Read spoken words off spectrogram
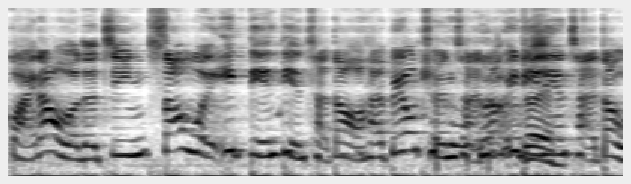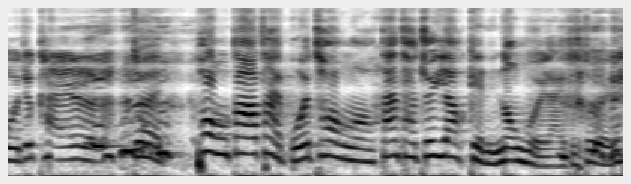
拐到我的筋，稍微一点点踩到，还不用全踩到，一点点踩到我就开了。对，碰到它也不会痛哦，但它就要给你弄回来，就对了，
